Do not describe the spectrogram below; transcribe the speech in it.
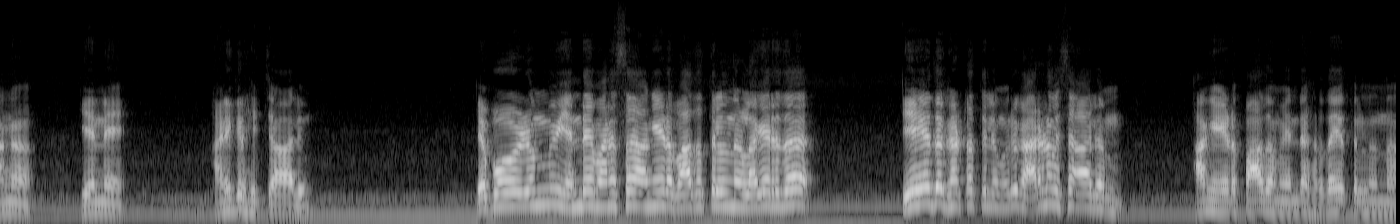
അങ്ങ് എന്നെ അനുഗ്രഹിച്ചാലും എപ്പോഴും എന്റെ മനസ്സ് അങ്ങയുടെ പാദത്തിൽ നിന്ന് ഇളകരുത്. ഏത് ഘട്ടത്തിലും ഒരു കാരണവശാലും അങ്ങയുടെ പാദം എന്റെ ഹൃദയത്തിൽ നിന്ന്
